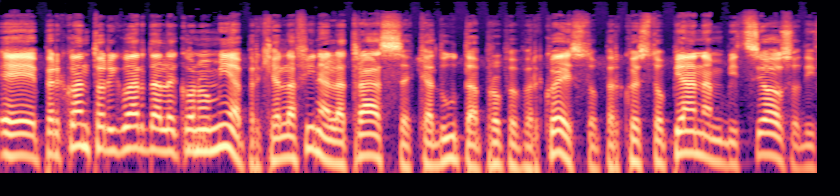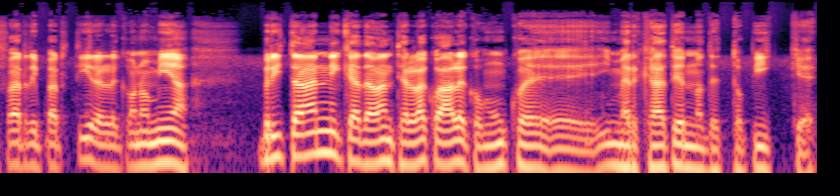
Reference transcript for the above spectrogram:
E per quanto riguarda l'economia, perché alla fine la Truss è caduta proprio per questo, per questo piano ambizioso di far ripartire l'economia britannica davanti alla quale comunque i mercati hanno detto picche.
